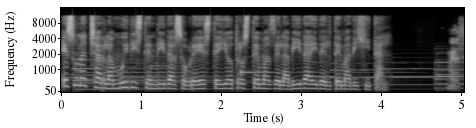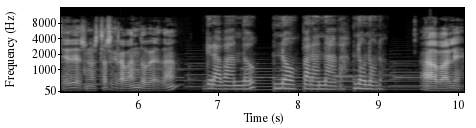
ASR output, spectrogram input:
Es una charla muy distendida sobre este y otros temas de la vida y del tema digital. Mercedes, no estás grabando, ¿verdad? ¿Grabando? No, para nada. No, no, no. Ah, vale.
